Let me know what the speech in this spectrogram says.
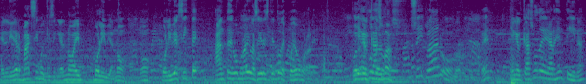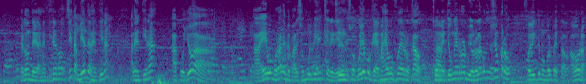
el líder máximo y que sin él no hay Bolivia. No, no. Bolivia existe antes de Evo Morales y va a seguir existiendo después de Evo Morales. Pues y en el caso, más. sí, claro. ¿eh? Y en el caso de Argentina, perdón, de Argentina, no, sí, también de Argentina, Argentina apoyó a, a Evo Morales, me pareció muy bien que le dieran Sí. su apoyo porque además Evo fue derrocado, cometió un error, violó la constitución, pero fue víctima de un golpe de Estado. Ahora,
